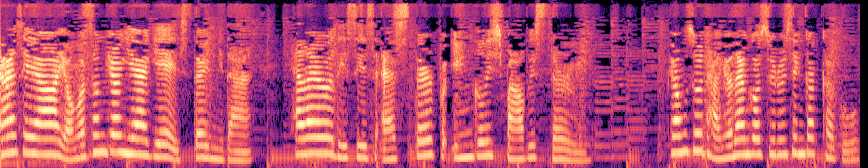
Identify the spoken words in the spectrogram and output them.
안녕하세요. 영어 성경 이야기의 에스더입니다. Hello, this is Esther for English Bible Story. 평소 당연한 것으로 생각하고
